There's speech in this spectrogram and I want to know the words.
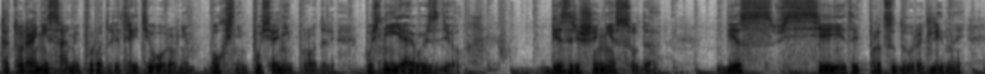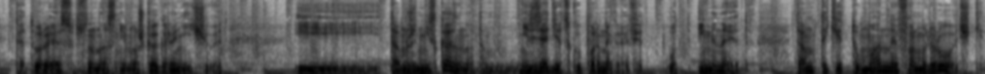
который они сами продали третьего уровня. Бог с ним, пусть они продали, пусть не я его сделал. Без решения суда, без всей этой процедуры длинной, которая, собственно, нас немножко ограничивает. И там же не сказано, там нельзя детскую порнографию. Вот именно это. Там такие туманные формулировочки.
